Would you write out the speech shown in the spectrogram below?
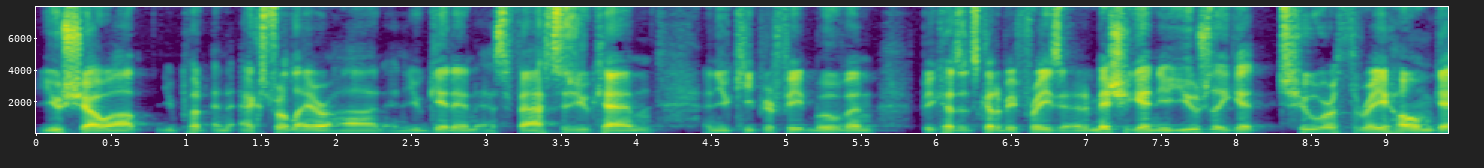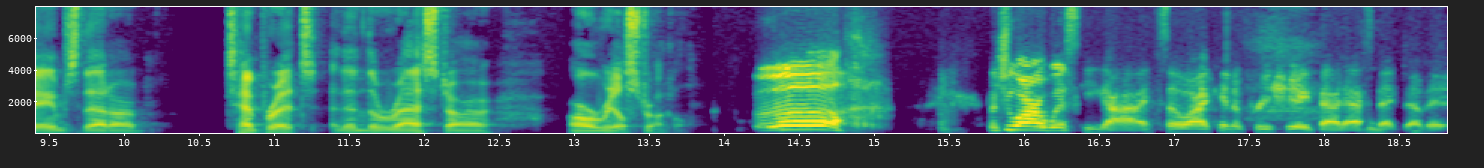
you show up, you put an extra layer on, and you get in as fast as you can, and you keep your feet moving because it's going to be freezing. And in Michigan, you usually get two or three home games that are temperate, and then the rest are are a real struggle. Ugh. But you are a whiskey guy, so I can appreciate that aspect of it.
